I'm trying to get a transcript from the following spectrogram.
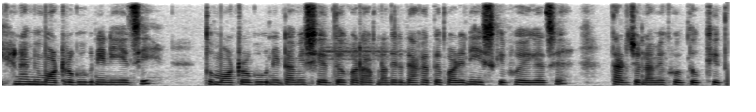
এখানে আমি মটর ঘুগনি নিয়েছি। তো মটর ঘুগনিটা আমি সেদ্ধ করা আপনাদের দেখাতে পারিনি, স্কিপ হয়ে গেছে। তার জন্য আমি খুব দুঃখিত।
